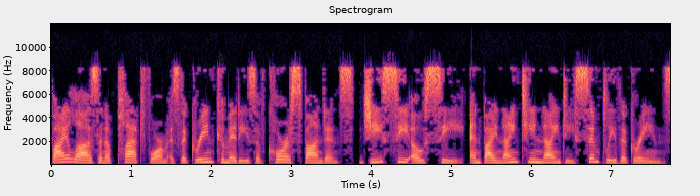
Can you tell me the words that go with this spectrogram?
bylaws and a platform as the Green Committees of Correspondence and by 1990 simply the Greens.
